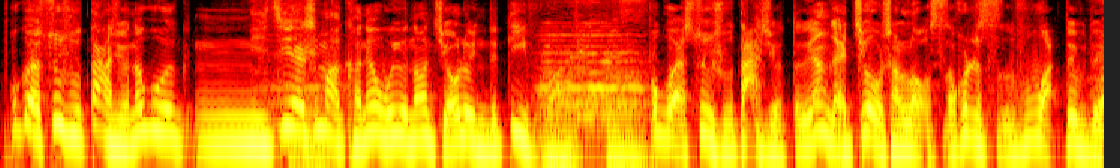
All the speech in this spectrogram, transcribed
不管岁数大小，那我你既然什么，肯定我有能交流你的地方。不管岁数大小，都应该叫上老师或者师傅啊，对不对？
